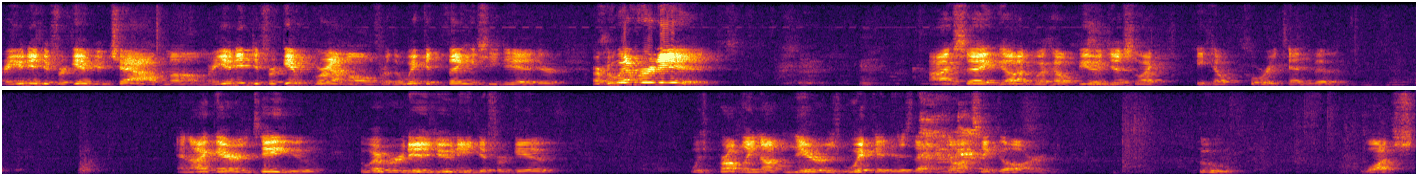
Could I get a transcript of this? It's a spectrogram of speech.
or you need to forgive your child's mom, or you need to forgive grandma for the wicked things she did, or, or whoever it is. I say God will help you just like He helped Corrie Ten Boom. And I guarantee you, whoever it is you need to forgive was probably not near as wicked as that Nazi guard who watched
